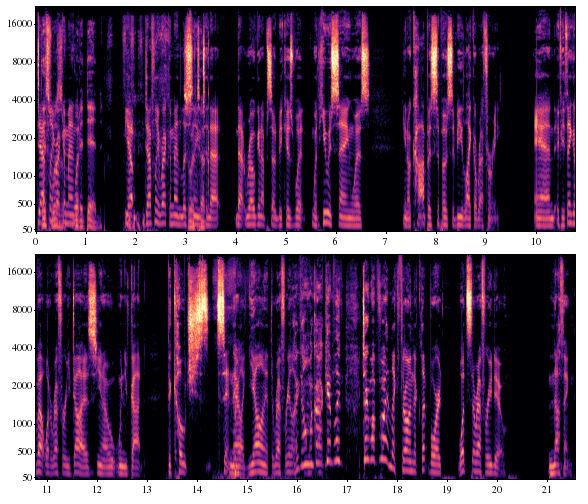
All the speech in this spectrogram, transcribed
definitely recommend what it did. Yep, definitely recommend listening to that that Rogan episode because what what he was saying was, you know, cop is supposed to be like a referee, and if you think about what a referee does, you know, when you've got the coach sitting there like yelling at the referee like, "Oh my god, I can't believe take my foot," like throwing their clipboard. What's the referee do? Nothing.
